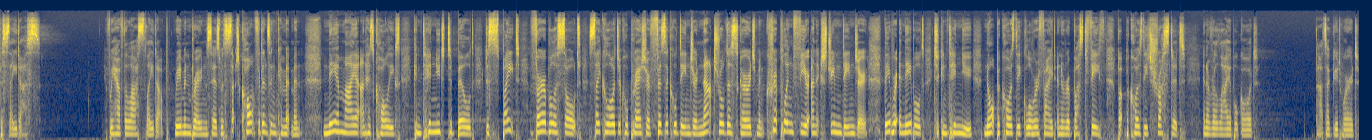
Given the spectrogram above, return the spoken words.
beside us. If we have the last slide up, Raymond Brown says, with such confidence and commitment, Nehemiah and his colleagues continued to build despite verbal assault, psychological pressure, physical danger, natural discouragement, crippling fear, and extreme danger. They were enabled to continue not because they glorified in a robust faith, but because they trusted in a reliable God. That's a good word.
